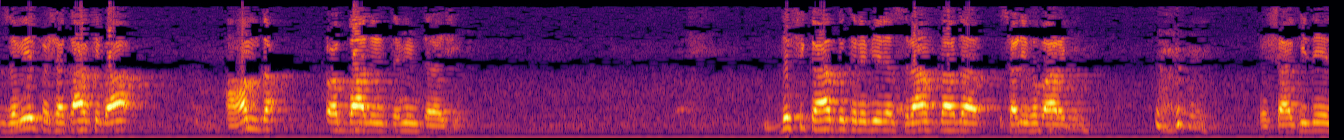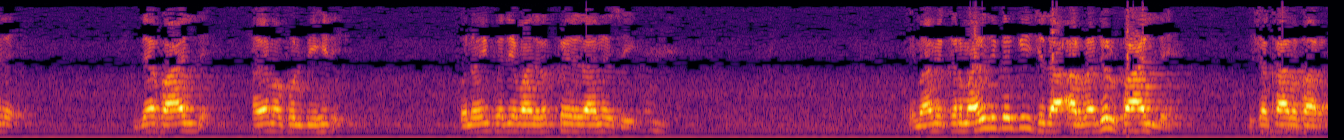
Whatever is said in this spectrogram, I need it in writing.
زمین پر شکا کے با عمد عباد تمیم تراشی۔ دو شکایت کو نبی علیہ السلام تا دا سڑی مبارکی تو شاکی دے دے۔ دے فائل دے۔ اے مفل بھی دے۔ کنوئی کو دے مادرت کو ادانے سی امام کرمانی ذکر کی چدا الرجل فاعل دے۔ شکا دفارا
